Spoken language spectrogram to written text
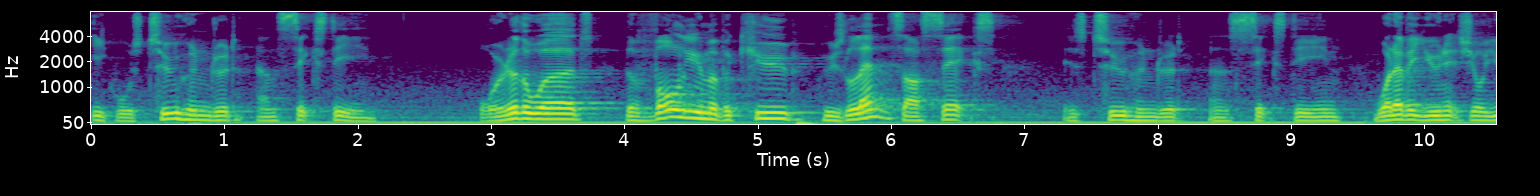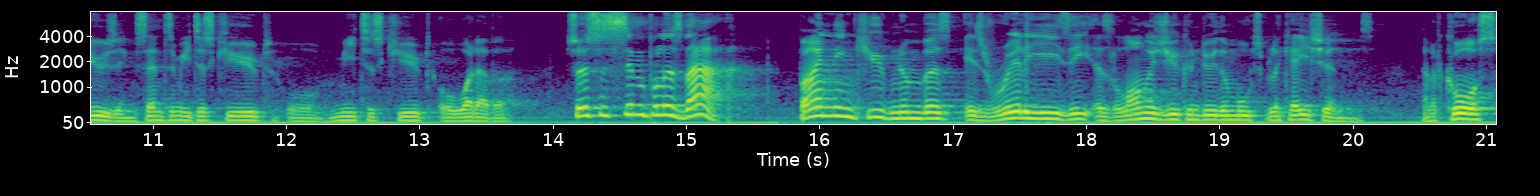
equals 216. Or in other words, the volume of a cube whose lengths are 6 is 216 whatever units you're using, centimeters cubed or meters cubed or whatever. So it's as simple as that. Finding cube numbers is really easy as long as you can do the multiplications. And of course,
